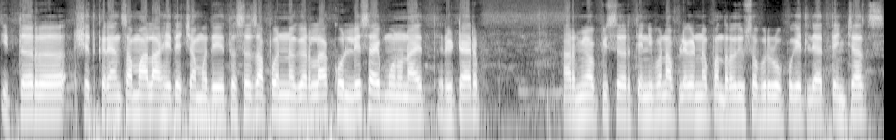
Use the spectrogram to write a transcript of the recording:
इतर शेतकऱ्यांचा माल आहे त्याच्यामध्ये तसंच आपण नगरला कोल्हे साहेब म्हणून आहेत रिटायर आर्मी ऑफिसर त्यांनी पण आपल्याकडनं पंधरा दिवसापूर्वी रोपं घेतली आहेत त्यांच्याच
